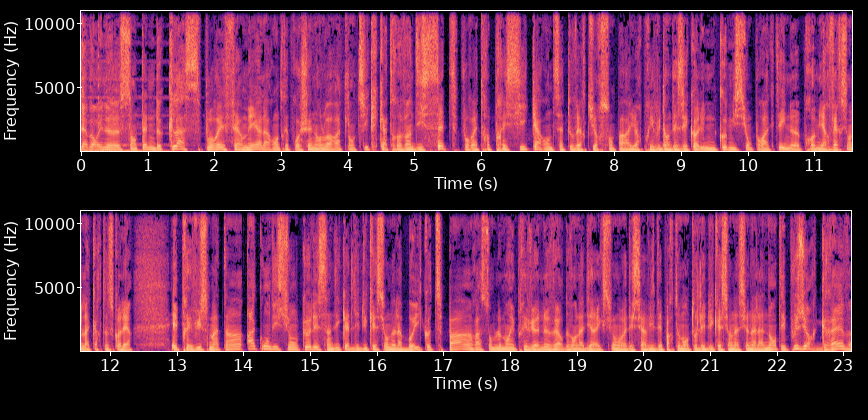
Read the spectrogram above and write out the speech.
D'abord, une centaine de classes pourraient fermer à la rentrée prochaine en Loire-Atlantique. 97 pour être précis. 47 ouvertures sont par ailleurs prévues dans des écoles. Une commission pour acter une première version de la carte scolaire est prévue ce matin, à condition que les syndicats de l'éducation ne la boycottent pas. Un rassemblement est prévu à 9h devant la direction des services départementaux de l'éducation nationale à Nantes et plusieurs grèves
